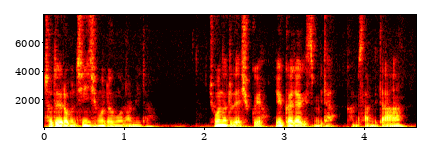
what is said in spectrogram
저도 여러분 진심으로 응원합니다. 좋은 하루 되시고요. 여기까지 하겠습니다. 감사합니다.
